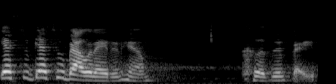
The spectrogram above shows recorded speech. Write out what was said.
guess who? Guess who validated him? Cousin Faith.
